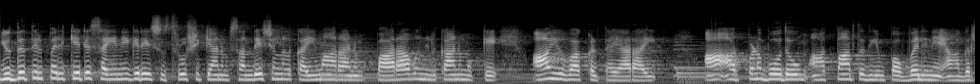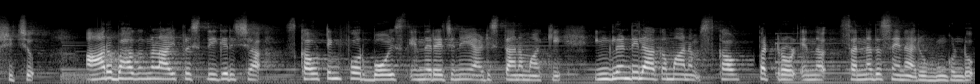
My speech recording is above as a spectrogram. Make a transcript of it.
യുദ്ധത്തിൽ പരിക്കേറ്റ സൈനികരെ ശുശ്രൂഷിക്കാനും സന്ദേശങ്ങൾ കൈമാറാനും പാറാവ് നിൽക്കാനുമൊക്കെ ആ യുവാക്കൾ തയ്യാറായി. ആ അർപ്പണബോധവും ആത്മാർത്ഥതയും പവ്വലിനെ ആകർഷിച്ചു. ആറ് ഭാഗങ്ങളായി പ്രസിദ്ധീകരിച്ച സ്കൗട്ടിംഗ് ഫോർ ബോയ്സ് എന്ന രചനയെ അടിസ്ഥാനമാക്കി ഇംഗ്ലണ്ടിലാകമാനം സ്കൗട്ട് പട്രോൾ എന്ന സന്നദ്ധസേന രൂപം കൊണ്ടു.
